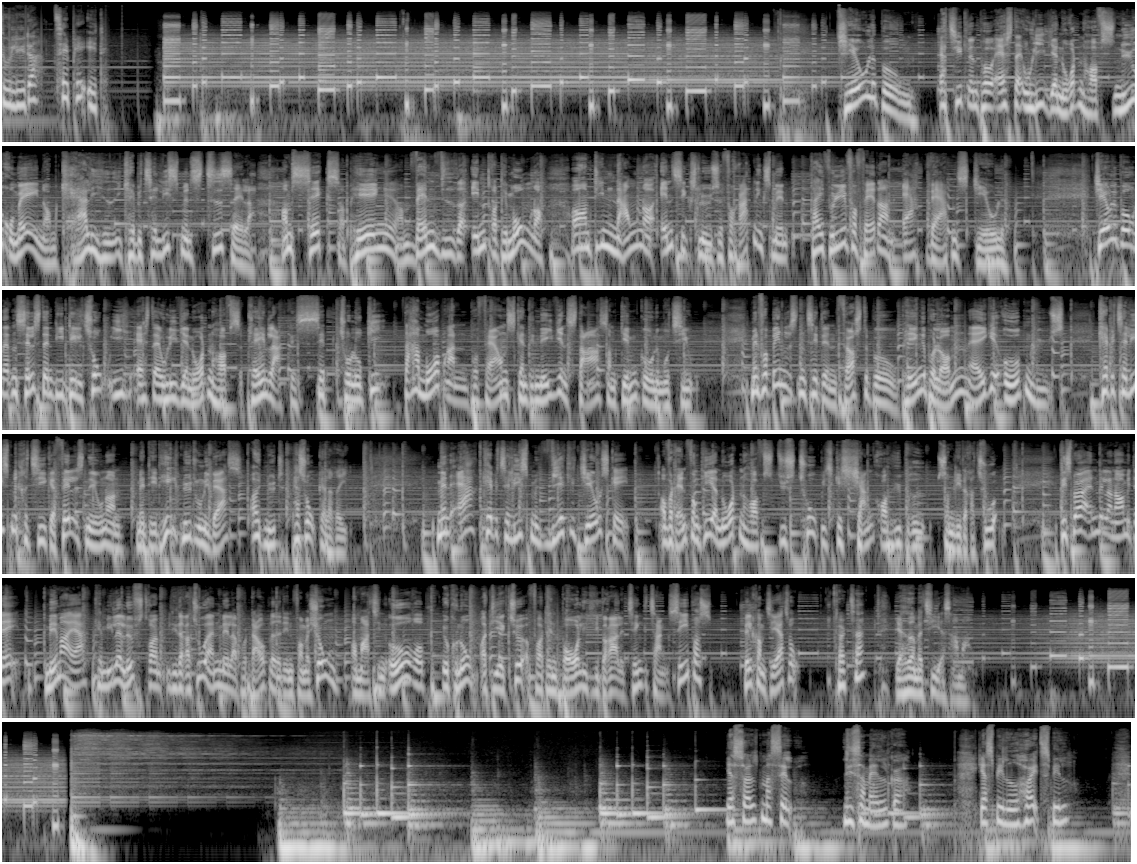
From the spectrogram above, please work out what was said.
Du lytter til P1. Djævlebogen er titlen på Asta Olivia Nordenhoffs nye roman om kærlighed i kapitalismens tidsalder. Om sex og penge, om vanvid og indre dæmoner, og om de navne og ansigtsløse forretningsmænd, der ifølge forfatteren er verdens djævle. Djævlebogen er den selvstændige del 2 i Asta Olivia Nordenhoffs planlagte septologi, der har morbranden på færgen Scandinavian Star som gennemgående motiv. Men forbindelsen til den første bog, Penge på lommen, er ikke åbenlys. Kapitalismekritik er fællesnævneren, men det er et helt nyt univers og et nyt persongalleri. Men er kapitalisme virkelig djævelskab? Og hvordan fungerer Nordenhoffs dystopiske genrehybrid som litteratur? Det spørger anmelderne om i dag. Med mig er Camilla Løfstrøm, litteraturanmelder på Dagbladet Information, og Martin Ågerup, økonom og direktør for den borgerligt liberale tænketank Cepos. Velkommen til jer to. Tak. tak. Jeg hedder Mathias Hammer. Jeg solgte mig selv, ligesom alle gør. Jeg spillede højt spil.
